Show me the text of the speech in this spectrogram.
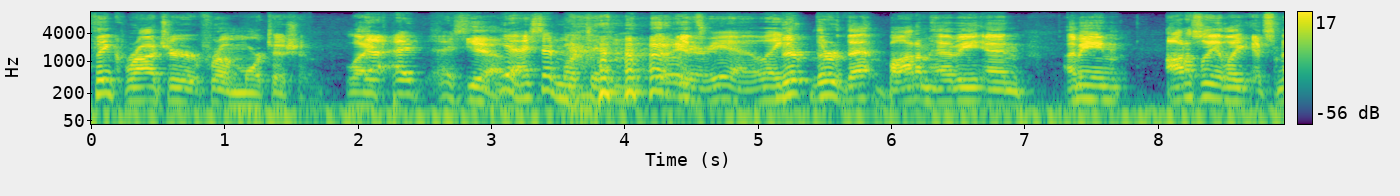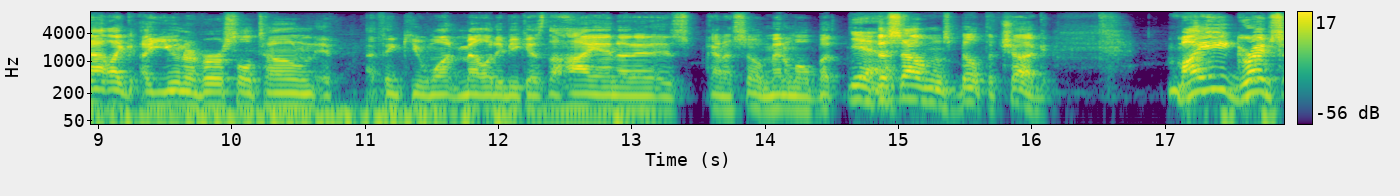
Think Roger from Mortician. Like Yeah, I, I, Yeah. yeah. I said mortician earlier. Yeah, like they're they're that bottom heavy and I mean honestly like it's not like a universal tone if I think you want melody because the high end on it is kind of so minimal but Yeah. this album's built to chug. My gripes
